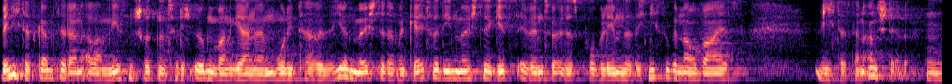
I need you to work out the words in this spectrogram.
Wenn ich das Ganze dann aber im nächsten Schritt natürlich irgendwann gerne monetarisieren möchte, damit Geld verdienen möchte, gibt es eventuell das Problem, dass ich nicht so genau weiß, wie ich das dann anstelle. Mhm.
